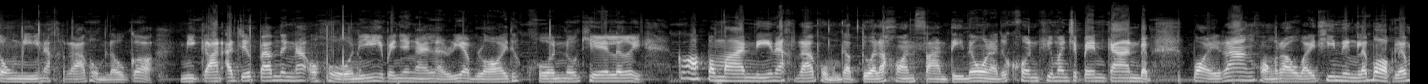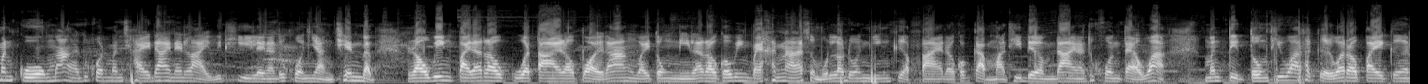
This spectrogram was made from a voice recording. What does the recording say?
ตรงนี้นะครับผมแล้วก็มีการอัดเจอแป๊บหนึ่งนะโอ้โห นี่เป็นยังไงล่ะเรียบร้อยทุกคนโอเคเลยก็ประมาณนี้นะครับผมกับตัวละครซานติโนนะทุกคนคือมันจะเป็นการแบบปล่อยร่างของเราไว้ที่หนึ่งแล้วบอกแล้วมันโกงมากนะทุกคนมันใช้ได้ในหลายวิธีเลยนะทุกคนอย่างเช่นแบบเราวิ่งไปแล้วเรากลัวตายเราปล่อยร่างไว้ตรงนี้ แล้วเราก็วิ่งไปข้างหน้าแล้วสมมติเราโดนยิงเกือบตาย เราก็กลับมาที่เดิมได้นะทุกคนแต่ว่ามันติดตรงที่ว่าถ้าเกิดว่าเราไปเกิน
